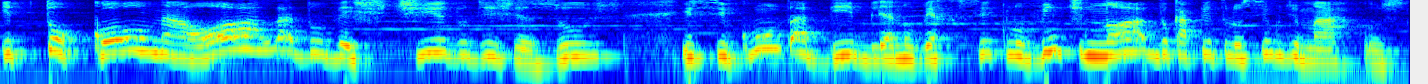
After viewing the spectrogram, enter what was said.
e tocou na orla do vestido de Jesus. E segundo a Bíblia, no versículo 29 do capítulo 5 de Marcos,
